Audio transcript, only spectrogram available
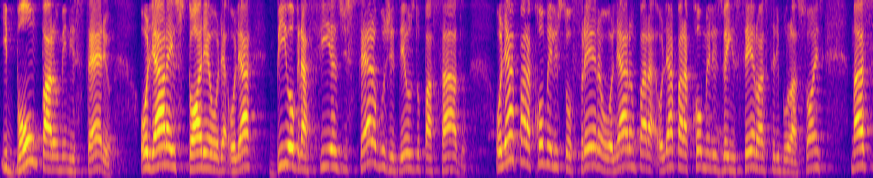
e bom para o ministério olhar a história, olhar biografias de servos de Deus do passado, olhar para como eles sofreram, olhar para, olhar para como eles venceram as tribulações, mas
